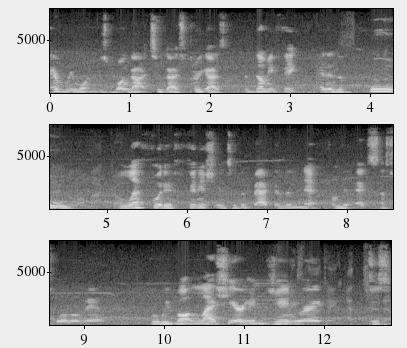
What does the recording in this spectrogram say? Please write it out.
everyone. Just one guy, two guys, three guys, the dummy fake, and then the cool left-footed finish into the back of the net from the ex-Sassuolo man, who we bought last year in January. Just,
